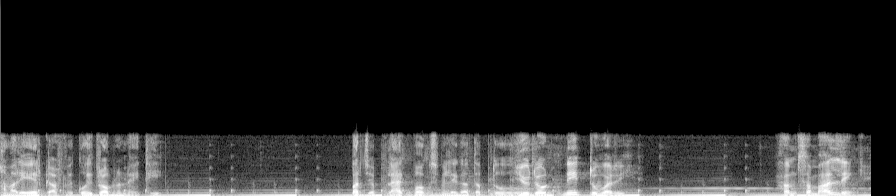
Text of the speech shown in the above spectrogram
हमारे एयरक्राफ्ट में कोई प्रॉब्लम नहीं थी पर जब ब्लैक बॉक्स मिलेगा तब तो you don't need to worry हम संभाल लेंगे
